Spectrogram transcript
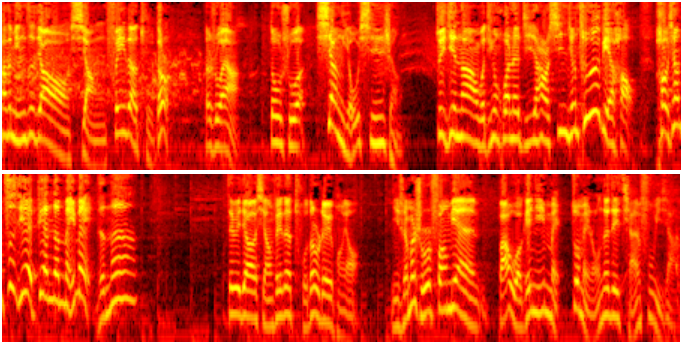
他的名字叫想飞的土豆，他说呀，都说相由心生。最近呢，我听《欢乐集结号》，心情特别好，好像自己也变得美美的呢。这位叫想飞的土豆这位朋友，你什么时候方便把我给你美做美容的这钱付一下？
